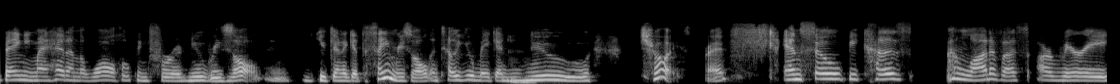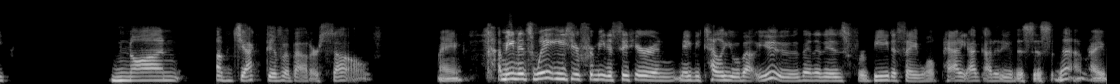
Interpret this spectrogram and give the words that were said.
banging my head on the wall hoping for a new result. And you're going to get the same result until you make a mm-hmm. new choice, right? And so, because a lot of us are very non objective about ourselves, right? I mean, it's way easier for me to sit here and maybe tell you about you than it is for me to say, well, Patty, I've got to do this, this, and that, right?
